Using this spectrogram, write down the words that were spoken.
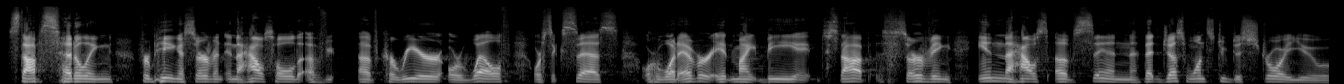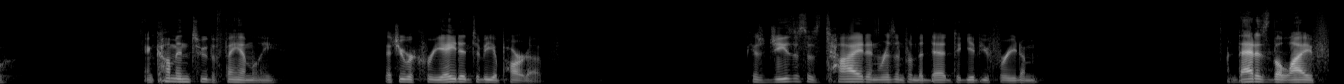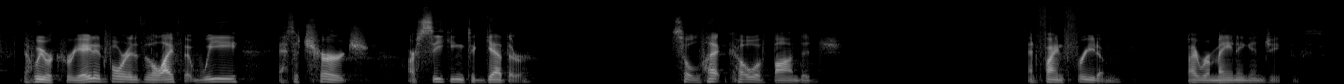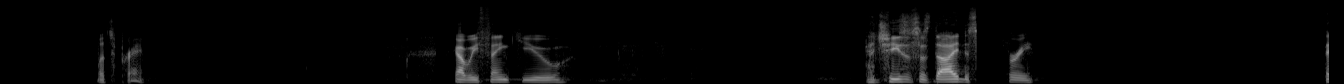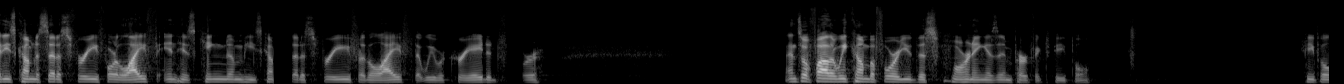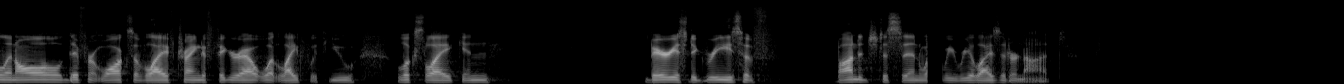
Stop settling for being a servant in the household of of career or wealth or success or whatever it might be. Stop serving in the house of sin that just wants to destroy you and come into the family that you were created to be a part of. Because Jesus has died and risen from the dead to give you freedom. That is the life that we were created for. It is the life that we as a church are seeking together. So let go of bondage and find freedom by remaining in Jesus. Let's pray. God, we thank you that Jesus has died to set us free. That he's come to set us free for life in his kingdom. He's come to set us free for the life that we were created for. And so, Father, we come before you this morning as imperfect people. People in all different walks of life trying to figure out what life with you looks like in various degrees of bondage to sin, whether we realize it or not.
